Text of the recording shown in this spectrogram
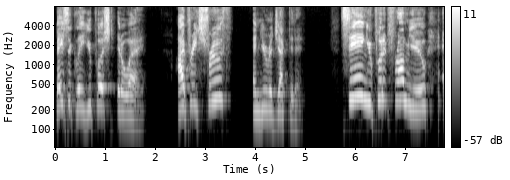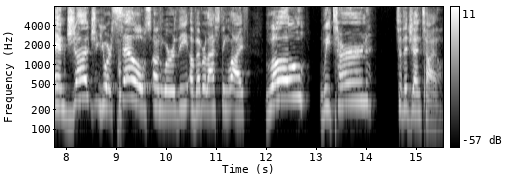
Basically, you pushed it away. I preached truth and you rejected it. Seeing you put it from you and judge yourselves unworthy of everlasting life, lo, we turn to the Gentiles.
